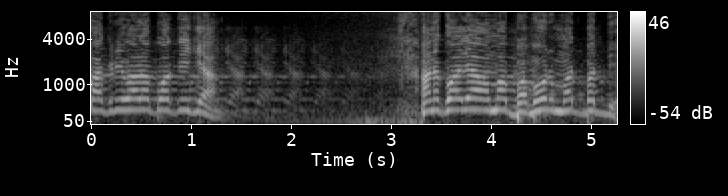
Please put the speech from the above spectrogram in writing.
વાઘરીવાળા પહોંચી ગયા. અને કોલે આમાં ભમોર મત બદે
